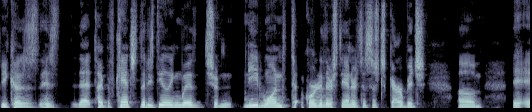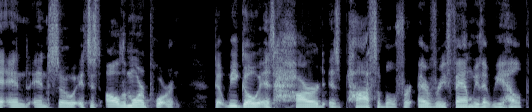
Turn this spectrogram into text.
because his that type of cancer that he's dealing with shouldn't need one to, according to their standards. It's just garbage. Um, and and so it's just all the more important that we go as hard as possible for every family that we help.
